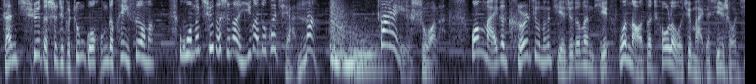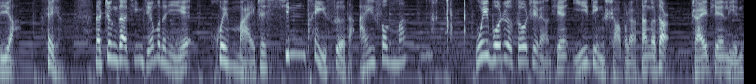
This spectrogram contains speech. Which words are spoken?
咱缺的是这个中国红的配色吗？我们缺的是那一万多块钱呢。再说了，我买个壳就能解决的问题，我脑子抽了，我去买个新手机啊！嘿呀，那正在听节目的你会买这新配色的 iPhone 吗？微博热搜这两天一定少不了三个字儿：翟天临。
